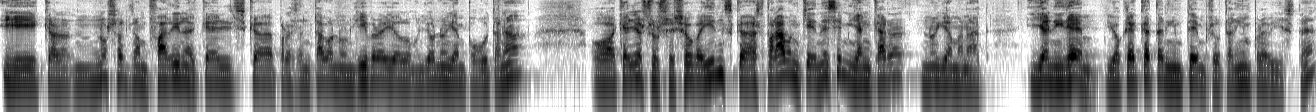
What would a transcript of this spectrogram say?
I que no se'ns enfadin aquells que presentaven un llibre i potser no hi hem pogut anar, o aquella associació veïns que esperaven que anéssim i encara no hi hem anat. I anirem, jo crec que tenim temps, ho tenim previst, eh?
